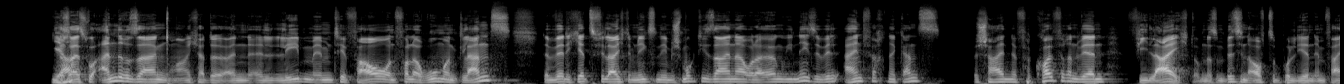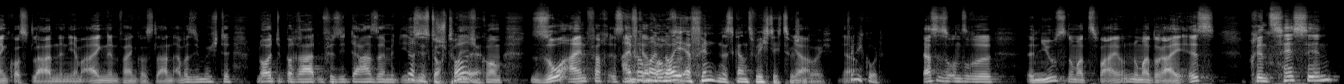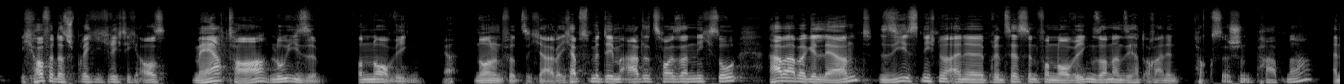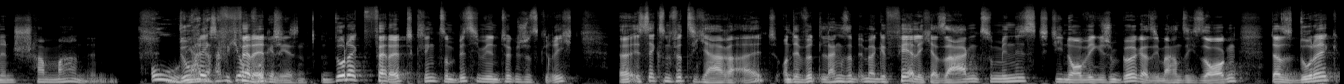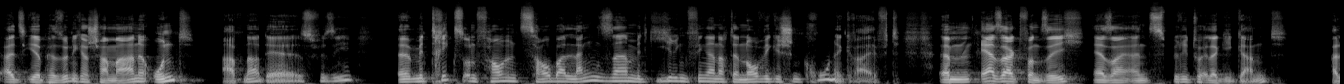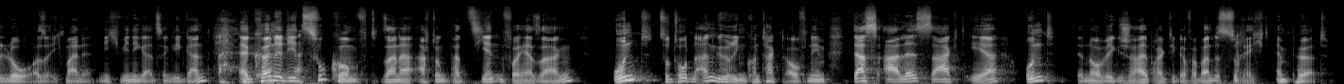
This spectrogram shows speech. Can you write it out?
Ja. Das heißt, wo andere sagen, oh, ich hatte ein äh, Leben im TV und voller Ruhm und Glanz, dann werde ich jetzt vielleicht im nächsten Leben Schmuckdesigner oder irgendwie. Nee, sie will einfach eine ganz bescheidene Verkäuferin werden. Vielleicht, um das ein bisschen aufzupolieren, im Feinkostladen, in ihrem eigenen Feinkostladen. Aber sie möchte Leute beraten, für sie da sein, mit ihnen Das ins ist doch Gespräch toll. kommen. So einfach ist Einfach Inka mal neu erfinden ist ganz wichtig zwischendurch. ja. Finde ich gut. Das ist unsere äh, News Nummer zwei und Nummer drei ist Prinzessin, ich hoffe, das spreche ich richtig aus, Märta Luise von Norwegen. Ja. 49 Jahre. Ich habe es mit den Adelshäusern nicht so, habe aber gelernt, sie ist nicht nur eine Prinzessin von Norwegen, sondern sie hat auch einen toxischen Partner, einen Schamanen. Oh, Durek ja, das habe ich Ferret. gelesen. Durek Ferret klingt so ein bisschen wie ein türkisches Gericht, äh, ist 46 Jahre alt und er wird langsam immer gefährlicher, sagen zumindest die norwegischen Bürger. Sie machen sich Sorgen, dass Durek als ihr persönlicher Schamane und Partner, der ist für sie, äh, mit Tricks und faulen Zauber langsam mit gierigen Fingern nach der norwegischen Krone greift. Ähm, er sagt von sich, er sei ein spiritueller Gigant. Hallo, also ich meine, nicht weniger als ein Gigant. Er könne die Zukunft seiner, Achtung, Patienten vorhersagen und zu toten Angehörigen Kontakt aufnehmen. Das alles sagt er und der norwegische Heilpraktikerverband ist zu Recht empört.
